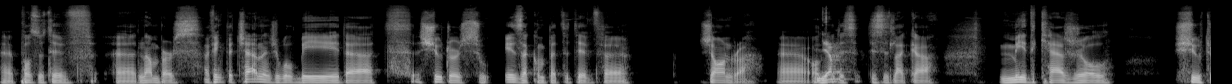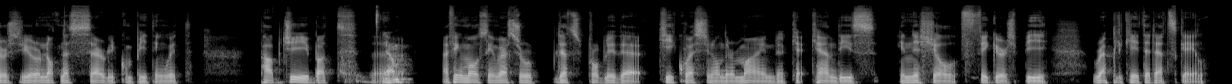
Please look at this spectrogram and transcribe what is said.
uh, positive uh, numbers. I think the challenge will be that shooters is a competitive uh, genre. Uh, yep. this this is like a mid casual shooters. You're not necessarily competing with PUBG, but yep. I think most investors that's probably the key question on their mind. Can, can these initial figures be replicated at scale?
